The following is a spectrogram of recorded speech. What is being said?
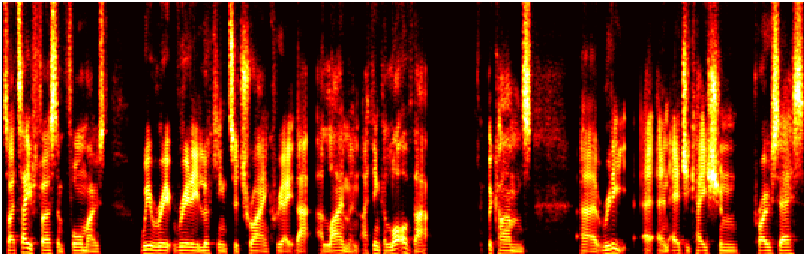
So I'd say first and foremost, we're re- really looking to try and create that alignment. I think a lot of that becomes uh, really a- an education process,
